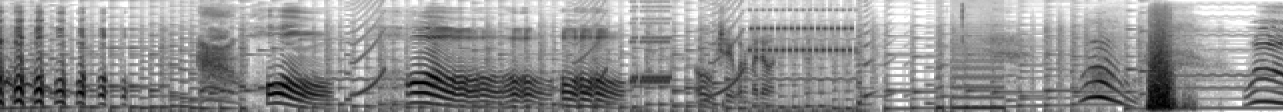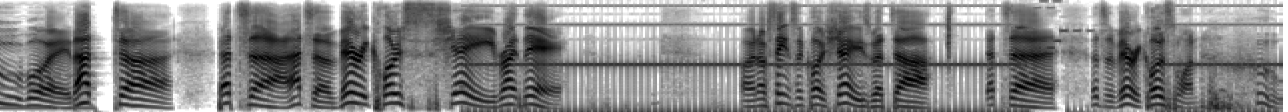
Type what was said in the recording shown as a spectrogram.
Ooh! oh. Oh. Oh. Oh shit, what am I doing? Woo! Woo boy, that uh that's uh that's a very close shave right there. Oh, and I've seen some close shaves, but uh that's uh that's a very close one. Whew.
